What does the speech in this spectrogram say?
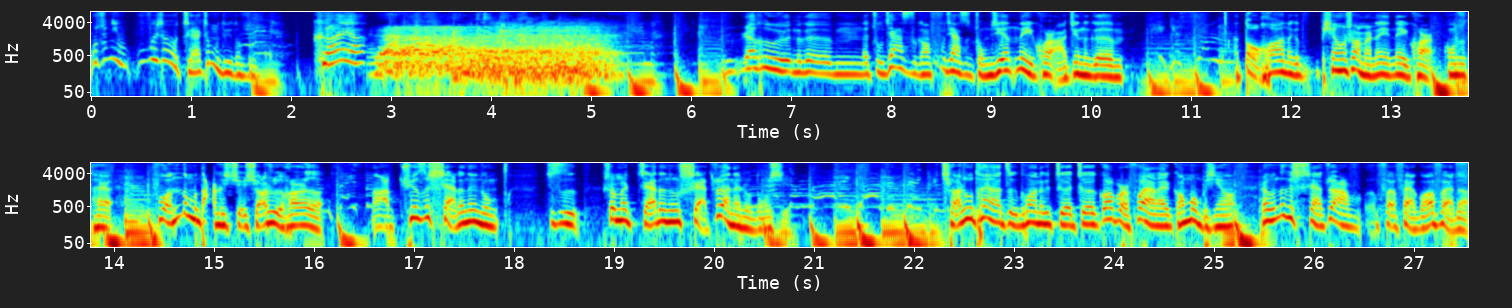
我说你为啥要粘这么多东西？可爱呀。然后那个嗯，主驾驶跟副驾驶中间那一块啊，就那个导航那个屏上面那那一块工作台放那么大个小小水盒子啊，全是闪的那种，就是上面粘的那种闪钻那种东西。抢住太阳走的话，那个遮遮钢板放下来根本不行。然后那个闪钻反反光反的，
